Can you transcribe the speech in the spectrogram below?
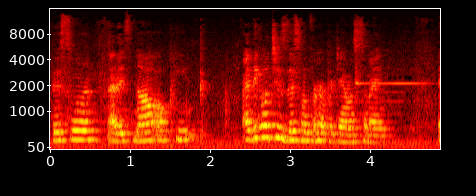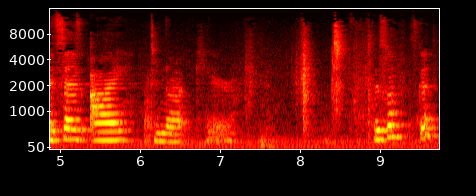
this one that is not all pink. I think I'll choose this one for her pajamas tonight. It says, I do not care. This one is good?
